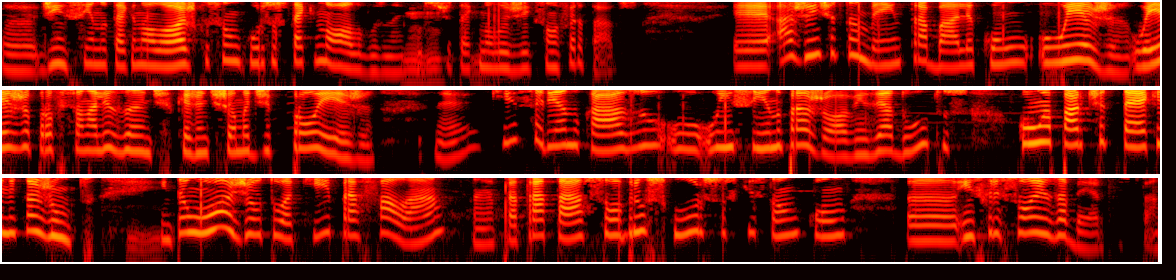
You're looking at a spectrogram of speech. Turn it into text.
uh, de ensino tecnológico, são cursos tecnólogos, né? cursos de uhum. tecnologia que são ofertados. É, a gente também trabalha com o EJA, o EJA profissionalizante, que a gente chama de ProEJA né, que seria, no caso, o, o ensino para jovens e adultos com a parte técnica junto. Uhum. Então, hoje eu estou aqui para falar, né, para tratar sobre os cursos que estão com uh, inscrições abertas. Tá?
